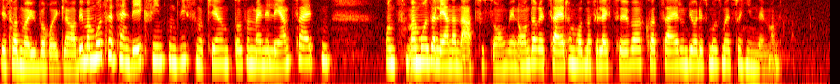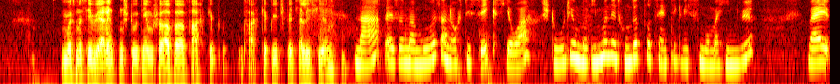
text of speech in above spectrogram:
das hat man überall, glaube ich. Man muss halt seinen Weg finden und wissen, okay, und da sind meine Lernzeiten und man muss auch lernen, nachzusagen. Wenn andere Zeit haben, hat man vielleicht selber keine Zeit und ja, das muss man jetzt so hinnehmen. Muss man sich während dem Studium schon auf ein Fachge Fachgebiet spezialisieren? Nein, also man muss auch nach die sechs Jahre Studium noch immer nicht hundertprozentig wissen, wo man hin will. Weil,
